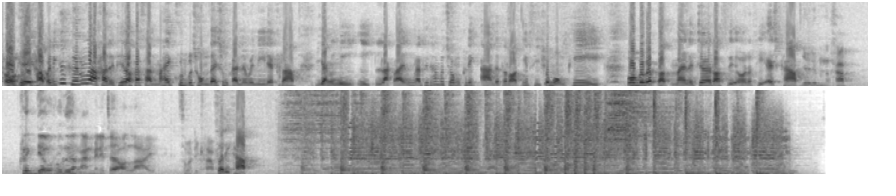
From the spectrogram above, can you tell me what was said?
โอเคครับอันนี้ก็คือเรื่องราวข่าวเด็ดที่เราคัดสรรมาให้คุณผู้ชมได้ชมกันในวันนี้นะครับ ยังมีอีกหลากหลายเรื่องราวที่ท่านผู้ชมคลิกอ่านได้ตลอด 24 ชั่วโมงที่ www.manager.co.th ครับ อย่าลืมนะครับ คลิกเดียวรู้เรื่องอ่าน Manager ออนไลน์ สวัสดีครับ สวัสดีครับ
